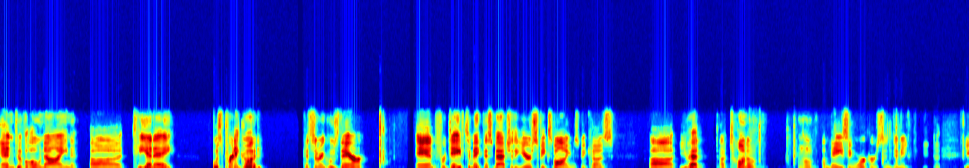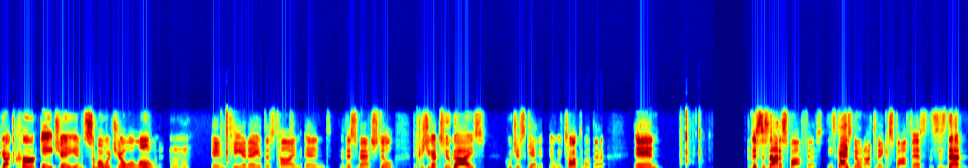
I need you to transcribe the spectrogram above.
end of 09, uh, TNA was pretty good considering who's there, and for Dave to make this match of the year speaks volumes because uh, you had a ton of of amazing workers, and I mean, you got Kurt, AJ, and Samoa Joe alone Mm-hmm. in TNA at this time and this match still because you got two guys who just get it and we've talked about that. And this is not a spot fest. These guys know not to make a spot fest. This is them.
